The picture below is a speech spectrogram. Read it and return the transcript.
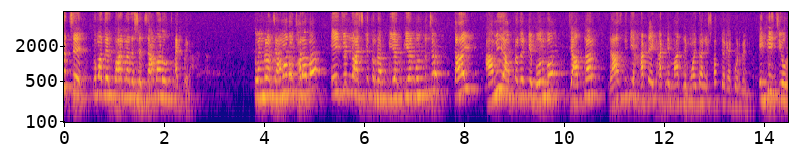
হচ্ছে তোমাদের বাংলাদেশে জামানত থাকবে না। তোমরা জামানত হারাবা এই জন্য আজকে তোমরা পিয়ার পিয়ার বলতেছ। তাই আমি আপনাদেরকে বলব যে আপনার রাজনীতি হাটে ঘাটে, মাঠে, ময়দানে সব জায়গায় করবেন। এটাই জিওর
